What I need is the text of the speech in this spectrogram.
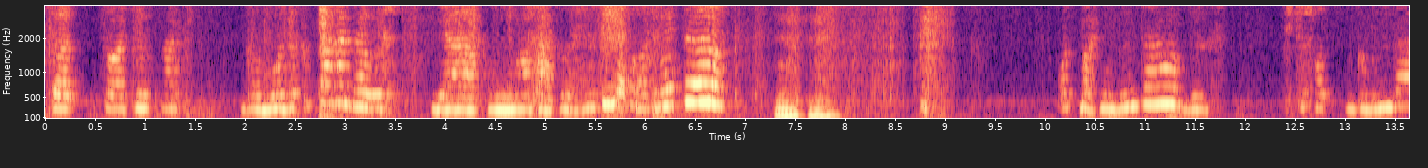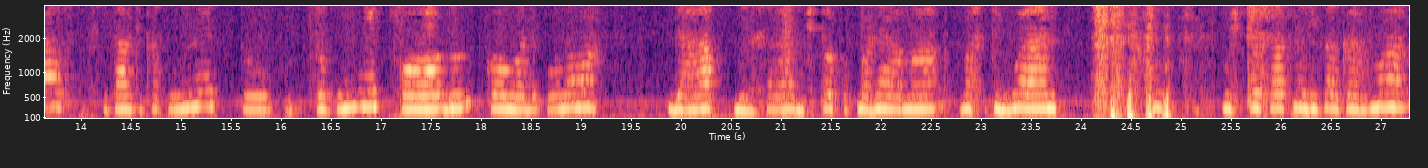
Sholat sholat Jumat gak boleh deketan harus jarak minimal satu senti atau satu meter. Hmm, khotbahnya bentar bias itu sholat juga bentar sekitar 30 menit tuh 20 menit kok kok nggak ada corona mah jarak biasa habis itu khotbahnya lama mas ketiduran habis itu saatnya juga agak lama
